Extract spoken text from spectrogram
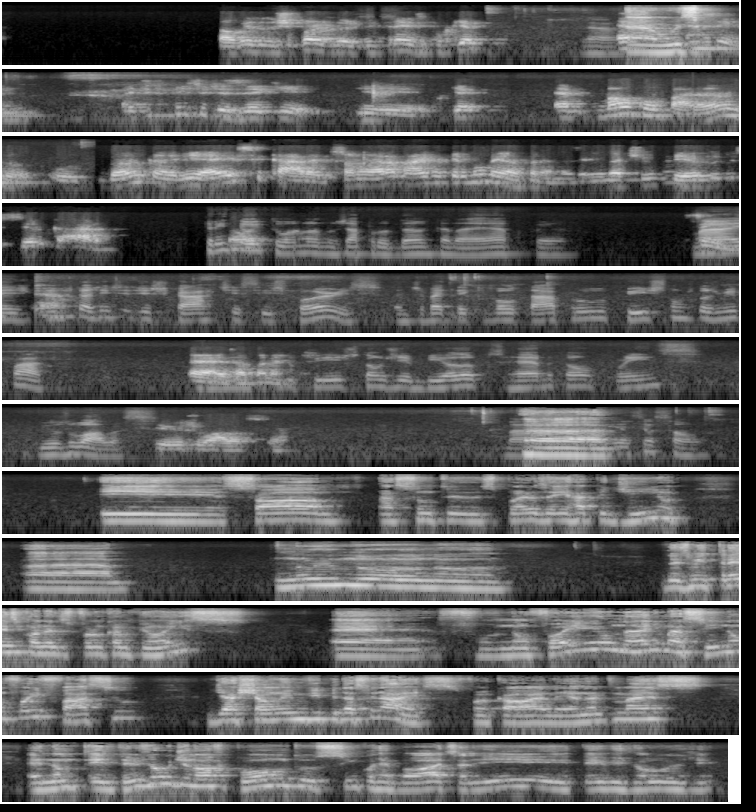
Talvez o Spurs de 2013, porque é, é, o... assim, é difícil dizer que, que porque é, mal comparando, o Duncan, ele é esse cara, ele só não era mais naquele momento, né? Mas ele ainda tinha o peso de ser o cara. 38 então, anos já pro Duncan na época. Sim, Mas é. antes que a gente descarte esse Spurs, a gente vai ter que voltar pro Pistons 2004. É, exatamente. O Pistons de Billups, Hamilton, Prince e os Wallace. E os Wallace, né? Mas uh, exceção. E só assunto Spurs aí rapidinho. Uh, no, no, no 2013, quando eles foram campeões, é, não foi unânime assim, não foi fácil de achar um MVP das finais. Foi o Kawhi Leonard, mas ele, não, ele teve jogo de nove pontos, cinco rebotes ali, teve jogo de.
